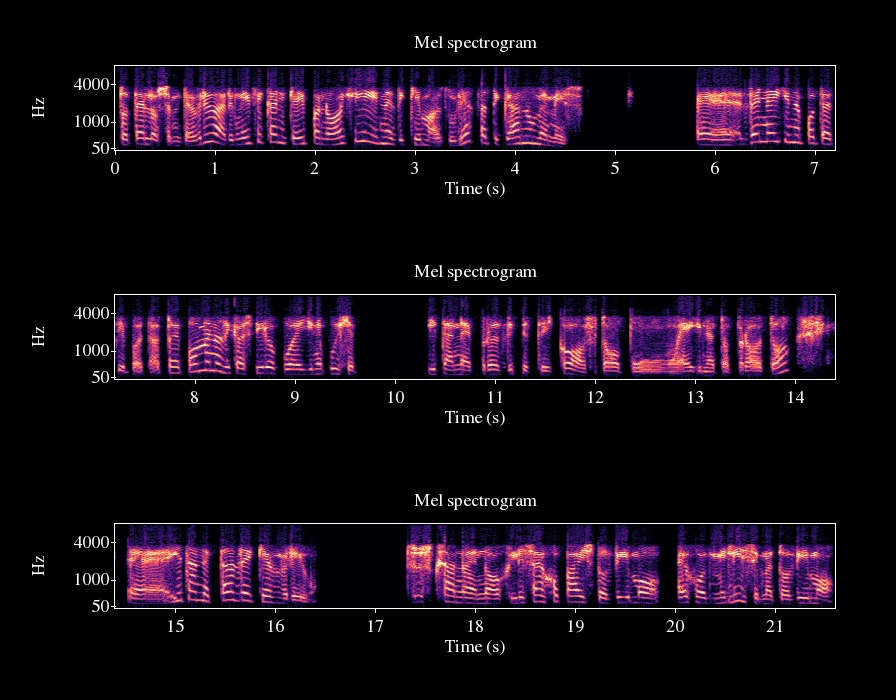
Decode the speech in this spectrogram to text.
το τέλος Σεπτεμβρίου αρνήθηκαν και είπαν όχι είναι δική μας δουλειά θα την κάνουμε εμείς. Ε, δεν έγινε ποτέ τίποτα. Το επόμενο δικαστήριο που έγινε που είχε ήταν προδειπτικό αυτό που έγινε το πρώτο ε, ήταν 7 Δεκεμβρίου τους ξαναενόχλησα, έχω πάει στο Δήμο, έχω μιλήσει με το Δήμο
